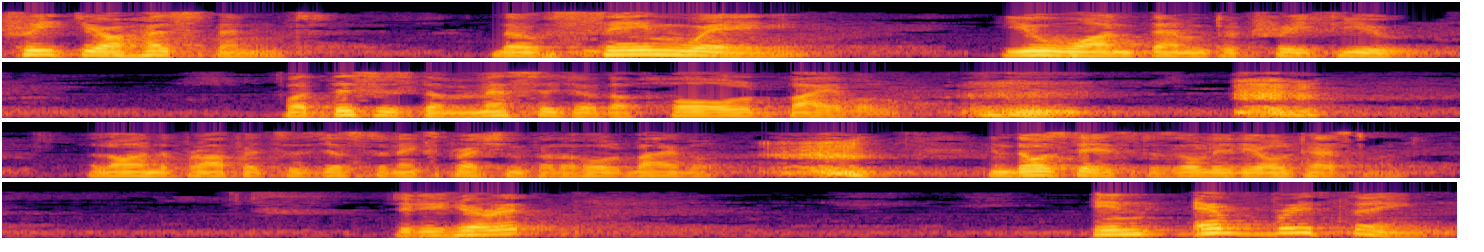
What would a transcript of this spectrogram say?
treat your husband the same way you want them to treat you. For this is the message of the whole Bible. the law and the prophets is just an expression for the whole Bible. In those days, it was only the Old Testament. Did you hear it? In everything,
